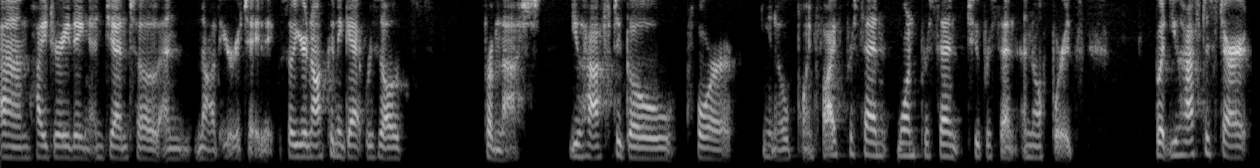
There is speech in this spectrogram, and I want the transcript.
um, hydrating and gentle and not irritating. So you're not going to get results from that. You have to go for you know 0.5%, 1%, 2% and upwards. But you have to start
